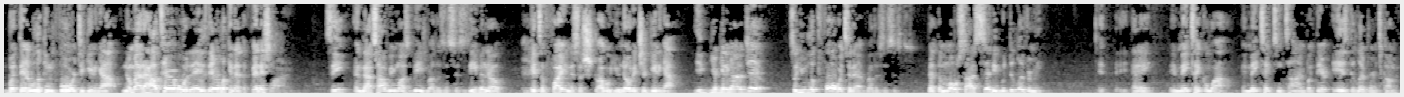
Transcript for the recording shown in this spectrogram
but they're looking forward to getting out. No matter how terrible it is, they're looking at the finish line. See? And that's how we must be, brothers and sisters. Even though it's a fight and it's a struggle, you know that you're getting out. You're getting out of jail. So you look forward to that, brothers and sisters. That the Most High said He would deliver me. It, it, hey, it may take a while. It may take some time, but there is deliverance coming.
